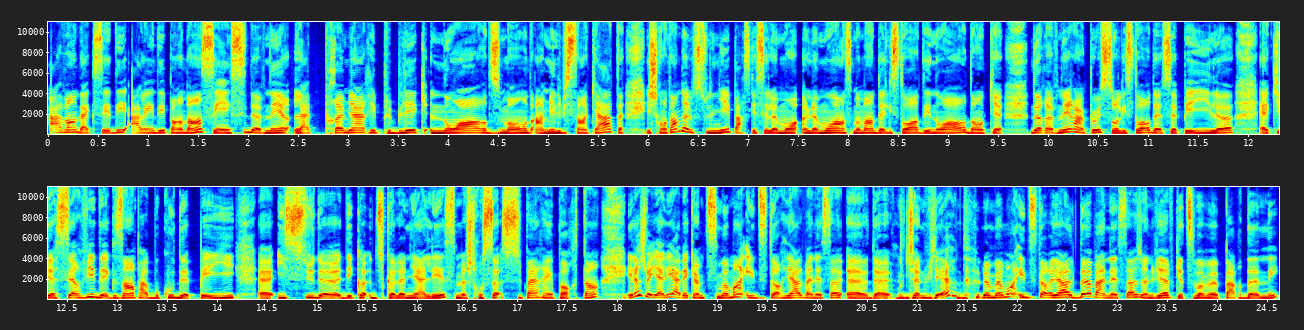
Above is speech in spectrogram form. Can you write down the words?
avant d'accéder à l'indépendance et ainsi devenir la première république noire du monde en 1804 et je suis contente de le souligner parce que c'est le mois le mois en ce moment de l'histoire des Noirs. Donc euh, de revenir un peu sur l'histoire de ce pays là qui a servi d'exemple à beaucoup de pays euh, issus de, des du colonialisme je trouve ça super important et là je vais y aller avec un petit moment éditorial Vanessa euh, de Geneviève le moment éditorial de Vanessa. Geneviève que tu vas me pardonner.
